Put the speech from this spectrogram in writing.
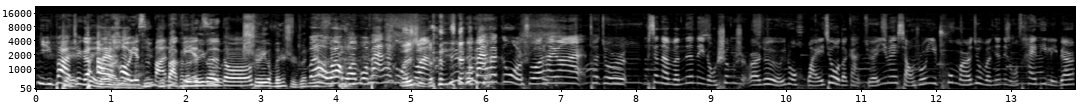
你爸这这个爱好也是蛮爸可能别是一个致的哦。是一个文史专没有，家。我我我爸他跟我说啊，我爸他跟我说，他原来他就是现在闻的那种生屎味儿，就有一种怀旧的感觉，因为小时候一出门就闻见那种菜地里边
